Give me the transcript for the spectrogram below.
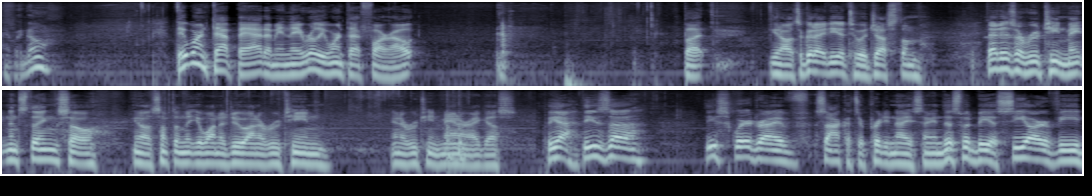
there we go. They weren't that bad. I mean, they really weren't that far out. But, you know, it's a good idea to adjust them. That is a routine maintenance thing, so, you know, something that you want to do on a routine, in a routine manner, I guess. But yeah, these, uh, these square drive sockets are pretty nice. I mean, this would be a CRV-E5.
